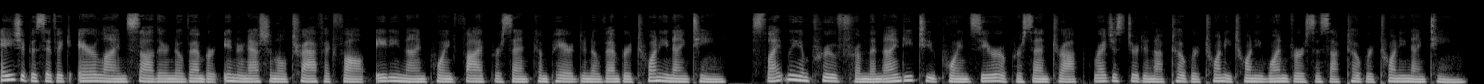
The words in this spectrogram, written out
Asia Pacific Airlines saw their November international traffic fall 89.5% compared to November 2019, slightly improved from the 92.0% drop registered in October 2021 versus October 2019.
